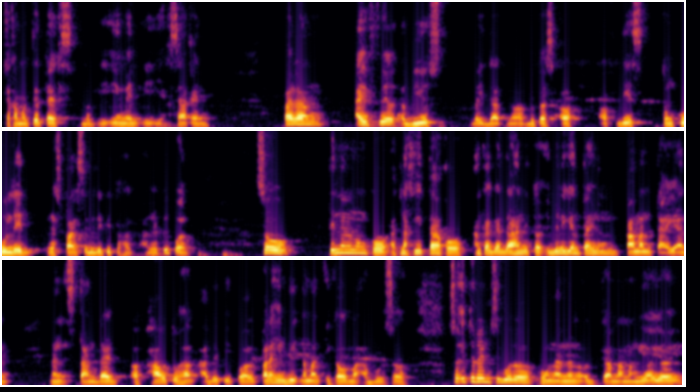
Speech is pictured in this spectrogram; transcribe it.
tsaka magte-text, mag-i-email, iiyak sa akin. Parang I feel abused by that, no? Because of of this tungkulin, responsibility to help other people. So, tinanong ko at nakita ko, ang kagandahan nito, ibinigyan tayo ng pamantayan ng standard of how to help other people para hindi naman ikaw maabuso. So ito rin siguro kung nanonood ka Mamang Yoyoy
